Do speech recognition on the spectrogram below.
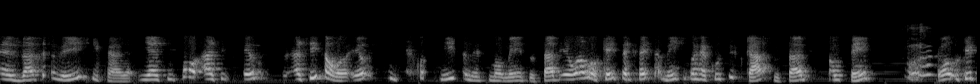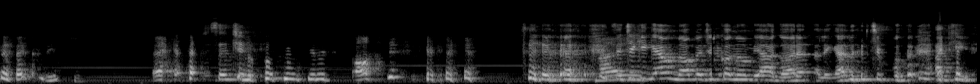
Exatamente, cara. E assim, pô, assim, eu, assim não, eu sinto nesse momento, sabe? Eu aloquei perfeitamente no recurso escasso, sabe? Ao tempo. Porra. Eu aloquei perfeitamente. É, Você tinha... um tiro de sorte. Mas... Você tinha que ganhar um Nobel de Economia agora, tá ligado? Tipo, aqui,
